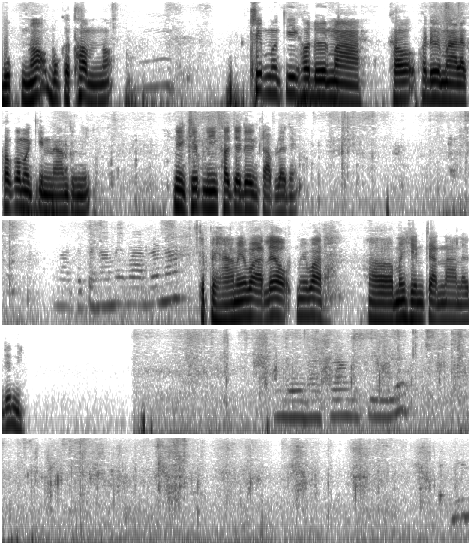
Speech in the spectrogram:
บุกเนาะบุกกระท่อมเนาะคลิปเมื่อกี้เขาเดินมาเขาเขาเดินมาแล้วเขาก็มากินน้ำตรงนี้เนี่ยคลิปนี้เขาจะเดินกลับแล้วเนี่ย น่าจะไปหาแม่บ้านแล้วนะจะไปหาแม่วาดแล้วแม่วาดเอ่อไม่เห็นกันนานแล้วด้วยนี่เลยหาช่างมากินเลย โอ้โห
